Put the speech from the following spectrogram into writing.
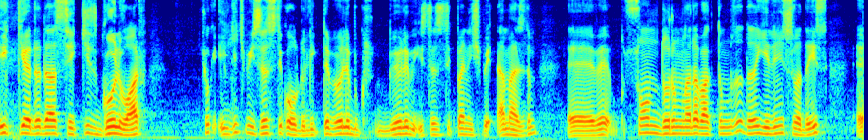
ilk yarıda 8 gol var. Çok ilginç bir istatistik oldu. Ligde böyle bir, böyle bir istatistik ben hiç beklemezdim. Ee, ve son durumlara baktığımızda da 7. sıradayız. Ee,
